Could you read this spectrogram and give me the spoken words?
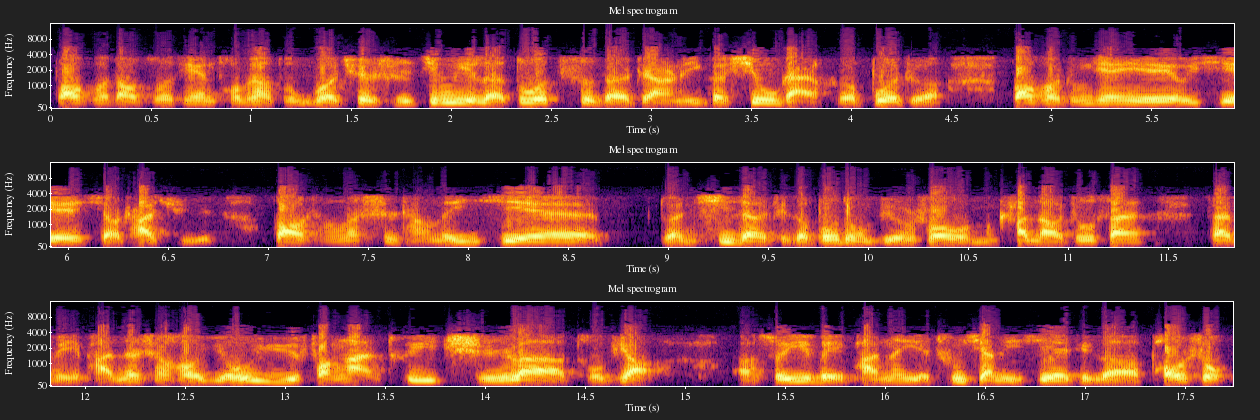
包括到昨天投票通过，确实经历了多次的这样的一个修改和波折，包括中间也有一些小插曲，造成了市场的一些短期的这个波动。比如说，我们看到周三在尾盘的时候，由于方案推迟了投票，啊，所以尾盘呢也出现了一些这个抛售。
